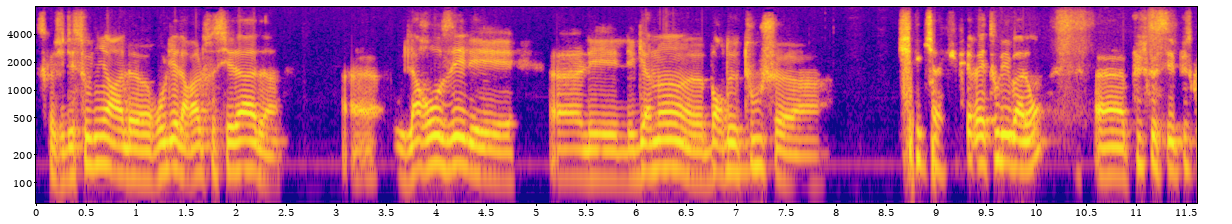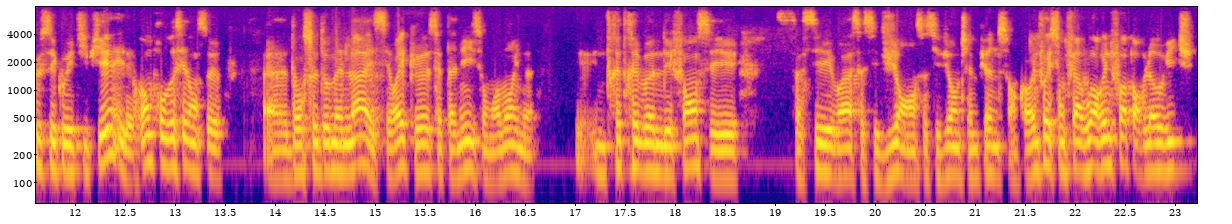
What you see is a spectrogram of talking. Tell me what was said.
parce que j'ai des souvenirs à le rouler à la Real Sociedad, euh, où il arrosait les, euh, les, les, gamins euh, bord de touche qui récupéraient tous les ballons, plus que ses plus que ses coéquipiers. Il a vraiment progressé dans ce dans ce domaine-là, et c'est vrai que cette année ils sont vraiment une une très très bonne défense et ça c'est voilà ça c'est vu en ça c'est vu en Champions. Encore une fois, ils sont fait avoir une fois par Vlaovic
